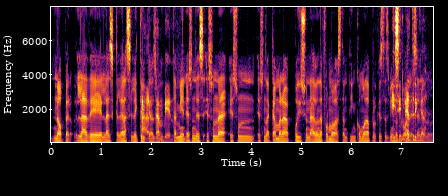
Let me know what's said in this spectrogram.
no, pero la de las escaleras eléctricas. Ah, también. También es, un, es, una, es, un, es una cámara posicionada de una forma bastante incómoda porque estás viendo toda la escena, ¿no?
